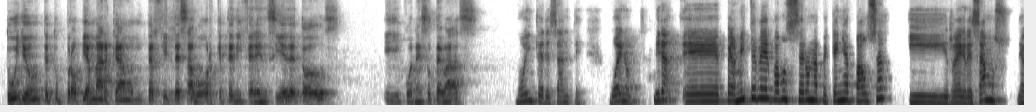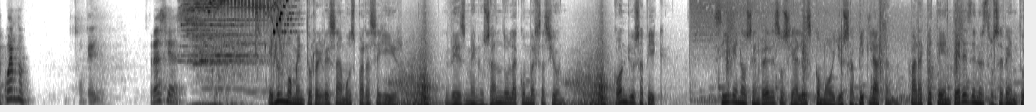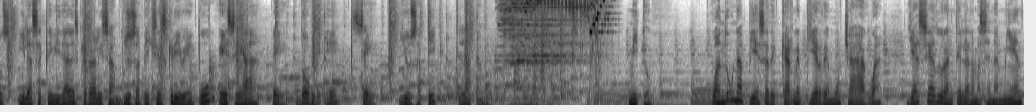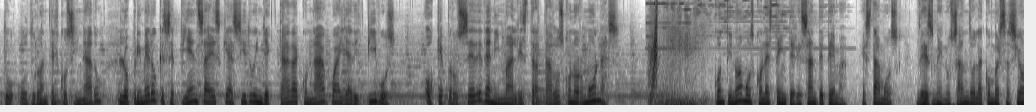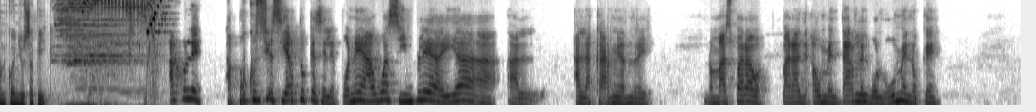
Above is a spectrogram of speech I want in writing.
tuyo, de tu propia marca, un perfil de sabor que te diferencie de todos y con eso te vas. Muy interesante. Bueno, mira, eh, permíteme, vamos a hacer una pequeña pausa y regresamos, ¿de acuerdo? Ok. Gracias. En un momento regresamos para seguir desmenuzando la conversación con Yusapik. Síguenos en redes sociales como Yusapik Latam para que te enteres de nuestros eventos y las actividades que realizamos. Yusapik se escribe U-S-A-P-E-C. Yusapik Latam. Mito. Cuando una pieza de carne pierde mucha agua, ya sea durante el almacenamiento o durante el cocinado, lo primero que se piensa es que ha sido inyectada con agua y aditivos o que procede de animales tratados con hormonas. Continuamos con este interesante tema. Estamos desmenuzando la conversación con Yusapik. Ájole, ¿a poco sí es cierto que se le pone agua simple ahí a, la carne, André? Nomás para aumentarle el volumen o qué?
